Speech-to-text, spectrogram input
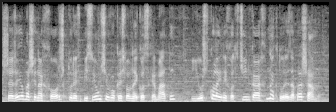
Szerzej o maszynach Horsz, które wpisują się w określone ekoschematy już w kolejnych odcinkach, na które zapraszamy.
